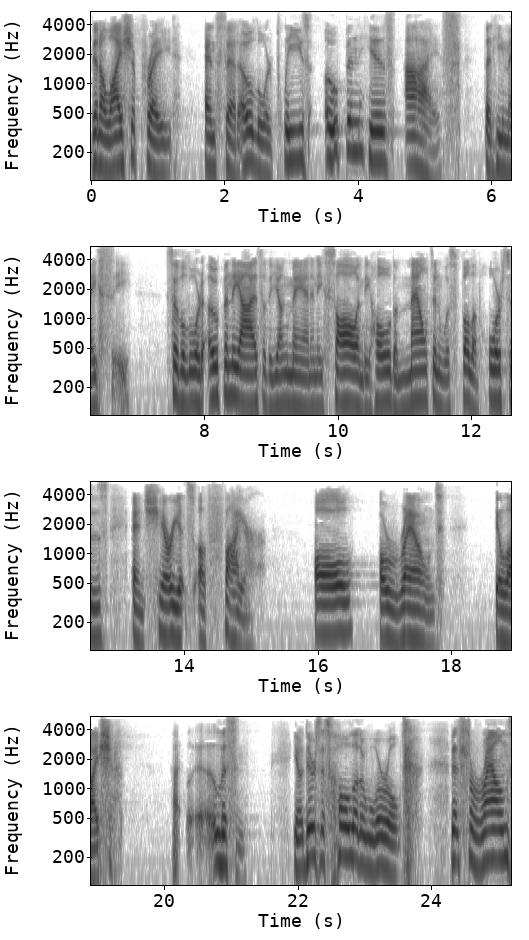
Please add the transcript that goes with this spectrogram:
Then Elisha prayed and said, Oh Lord, please open his eyes that he may see. So the Lord opened the eyes of the young man, and he saw, and behold, the mountain was full of horses and chariots of fire all around Elisha. Uh, listen, you know, there's this whole other world that surrounds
